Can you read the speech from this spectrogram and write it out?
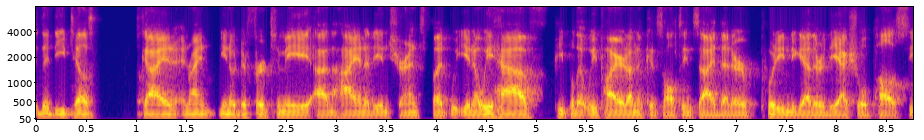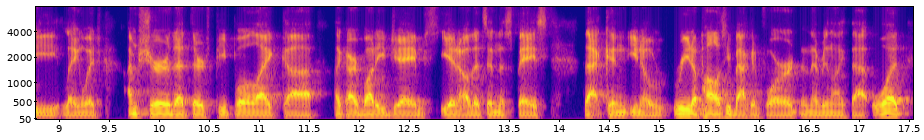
the details guy and Ryan, you know, deferred to me on the high end of the insurance, but you know, we have people that we've hired on the consulting side that are putting together the actual policy language. I'm sure that there's people like uh like our buddy James, you know, that's in the space that can, you know, read a policy back and forward and everything like that. What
